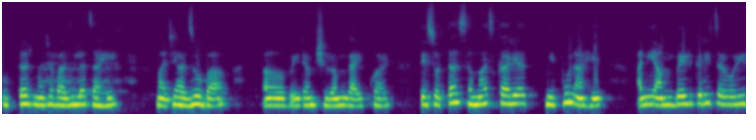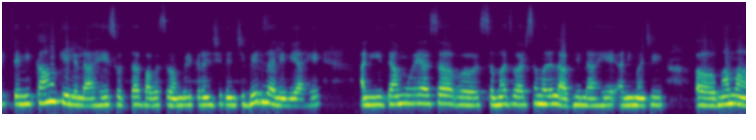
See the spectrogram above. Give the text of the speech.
उत्तर माझ्या बाजूलाच आहे. माझे आजोबा अ, बैराम शिवराम गायकवाड ते स्वतः समाजकार्यात निपुण आहेत आणि आंबेडकरी चळवळीत त्यांनी काम केलेलं आहे. स्वतः बाबासाहेब आंबेडकरांशी त्यांची भेट झालेली आहे. आणि त्यामुळे असा समाज वारसा मला लाभलेला आहे. आणि माझे मामा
